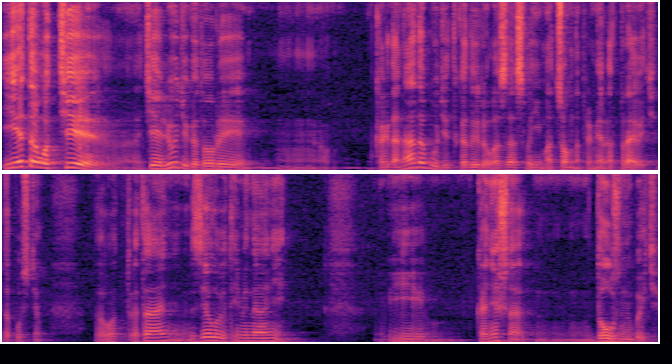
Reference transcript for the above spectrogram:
И это вот те, те люди, которые когда надо будет Кадырова за своим отцом, например, отправить, допустим, вот это они, сделают именно они. И, конечно, должен быть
